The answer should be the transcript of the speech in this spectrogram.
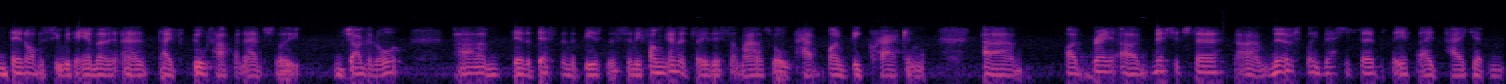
then obviously with Emma, uh, they've built up an absolute juggernaut. Um, they're the best in the business, and if I'm going to do this, I may as well have one big crack. And um, I uh, messaged her, um, nervously messaged her to see if they'd take it, and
